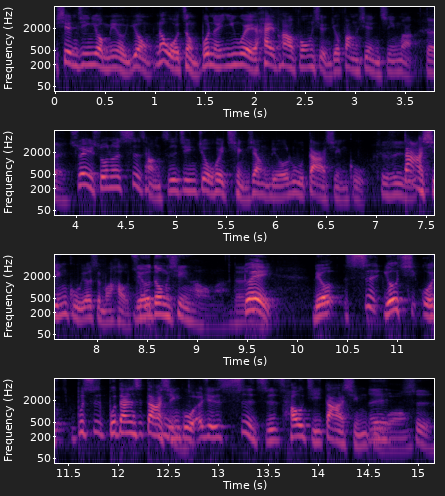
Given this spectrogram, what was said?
现金又没有用，那我总不能因为害怕风险就放现金嘛？对，所以说呢，市场资金就会倾向流入大型股。就是大型股有什么好处？流动性好嘛？对。流是尤其我不是不单是大型股，而且是市值超级大型股哦。是，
